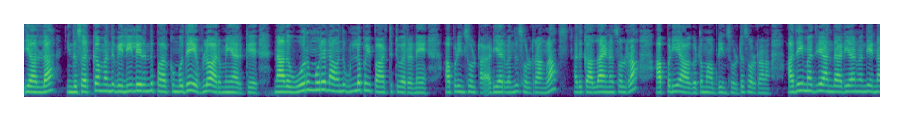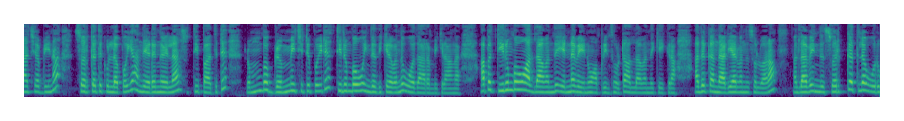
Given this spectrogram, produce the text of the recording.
யா அல்லா இந்த சொர்க்கம் வந்து வெளியிலேருந்து பார்க்கும்போதே எவ்வளோ அருமையாக இருக்குது நான் அதை ஒரு முறை நான் வந்து உள்ளே போய் பார்த்துட்டு வரேனே அப்படின்னு சொல்லிட்டு அடியார் வந்து சொல்கிறாங்களாம் அதுக்கு அல்லா என்ன சொல்கிறான் அப்படியே ஆகட்டும் அப்படின்னு சொல்லிட்டு சொல்கிறானா அதே மாதிரி அந்த அடியார் வந்து என்னாச்சு அப்படின்னா சொர்க்கத்துக்குள்ளே போய் அந்த இடங்களெல்லாம் சுற்றி பார்த்துட்டு ரொம்ப பிரமிச்சிட்டு போயிட்டு திரும்பவும் இந்த திக்கிற வந்து ஓத ஆரம்பிக்கிறாங்க. அப்போ திரும்பவும் அல்லா வந்து என்ன வேணும் அப்படின்னு சொல்லிட்டு அல்லா வந்து கேட்குறான். அதுக்கு அந்த அடியார் வந்து சொல்வாராம் அல்லாவே இந்த சொர்க்கத்தில் ஒரு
